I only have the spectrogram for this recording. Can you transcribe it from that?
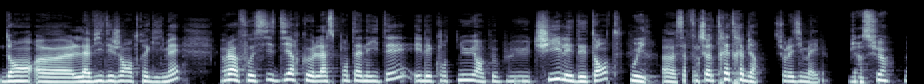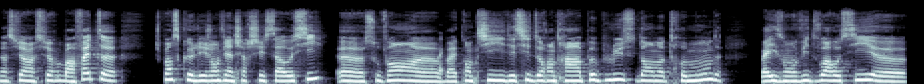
dans euh, la vie des gens, entre guillemets. Voilà, faut aussi se dire que la spontanéité et les contenus un peu plus chill et détente, oui. Euh, ça fonctionne très très bien sur les emails. Bien sûr, bien sûr, bien sûr. Bah, en fait, euh, je pense que les gens viennent chercher ça aussi. souvent, bah, quand ils décident de rentrer un peu plus dans notre monde, bah, ils ont envie de voir aussi euh,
